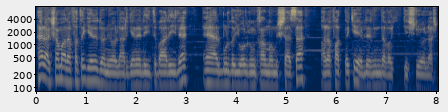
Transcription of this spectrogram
Her akşam Arafat'a geri dönüyorlar genel itibariyle. Eğer burada yorgun kalmamışlarsa Arafat'taki evlerinde vakit geçiriyorlar.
